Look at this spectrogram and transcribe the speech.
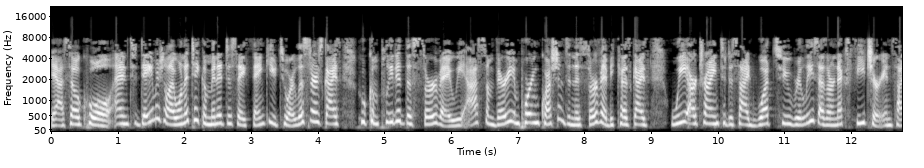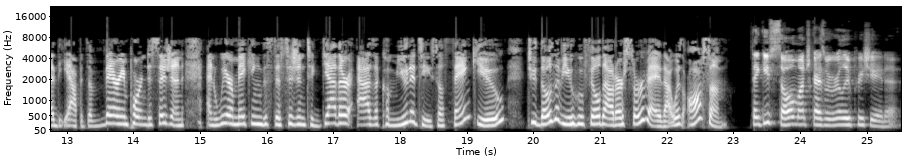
Yeah, so cool. And today, Michelle, I want to take a minute to say thank you to our listeners, guys, who completed the survey. We asked some very important questions in this survey because, guys, we are trying to decide what to release as our next feature inside the app. It's a very important decision and we are making this decision together as a community. So thank you to those of you who filled out our survey. That was awesome. Thank you so much, guys. We really appreciate it.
